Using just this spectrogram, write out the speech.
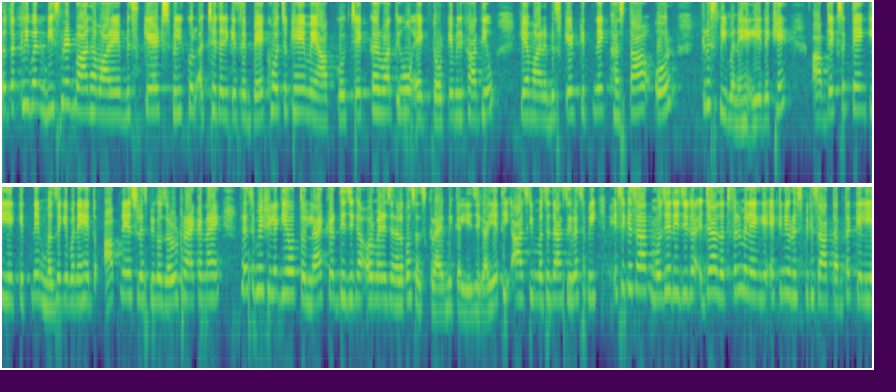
तो तकरीबन 20 मिनट बाद हमारे बिस्किट्स बिल्कुल अच्छे तरीके से बेक हो चुके हैं। मैं आपको चेक करवाती हूँ, एक तोड़ के भी दिखाती हूँ कि हमारे बिस्किट कितने खस्ता और क्रिस्पी बने हैं। ये देखें, आप देख सकते हैं कि ये कितने मज़े के बने हैं। तो आपने इस रेसिपी को ज़रूर ट्राई करना है। रेसिपी अच्छी लगी हो तो लाइक कर दीजिएगा और मेरे चैनल को सब्सक्राइब भी कर लीजिएगा। ये थी आज की मज़ेदार सी रेसिपी इसी के साथ मुझे दीजिएगा इजाज़त, फिर मिलेंगे एक न्यू रेसिपी के साथ। तब तक के लिए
